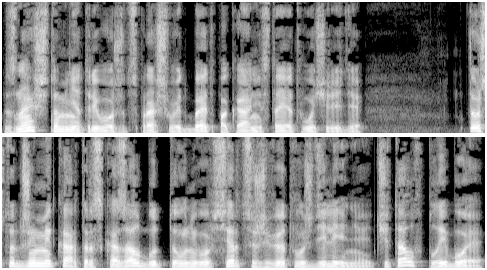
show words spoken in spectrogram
«Знаешь, что меня тревожит?» – спрашивает Бет, пока они стоят в очереди. «То, что Джимми Картер сказал, будто у него в сердце живет вожделение. Читал в «Плейбое».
